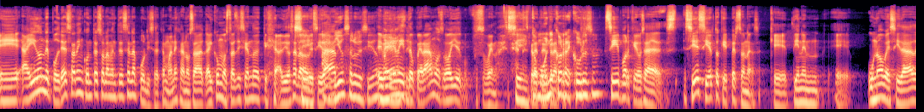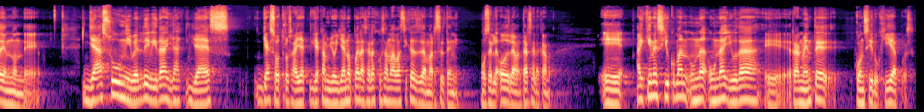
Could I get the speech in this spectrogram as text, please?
Eh, ahí donde podría estar en contra solamente es en la publicidad que manejan. O sea, ahí como estás diciendo que adiós a la Sí, obesidad. adiós a la obesidad, manga ven y te operamos. Oye, pues bueno. Sí, espérate, como único espérate. recurso. Sí, porque, o sea, sí es cierto que hay personas que tienen eh, una obesidad en donde ya su nivel de vida ya, ya es ya es otro, o sea, ya, ya cambió, ya no pueden hacer las cosas más básicas de amarse el tenis o, o de levantarse de la cama. Eh, hay quienes sí ocupan una, una ayuda eh, realmente con cirugía, pues.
